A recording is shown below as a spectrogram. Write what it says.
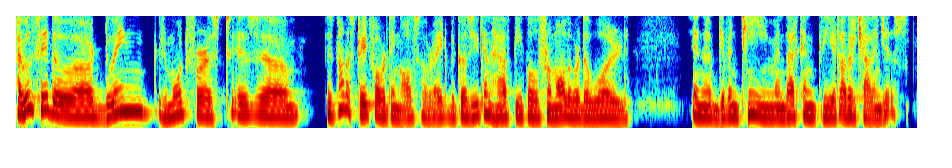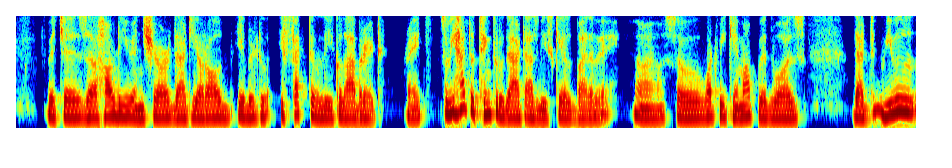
I will say though, uh, doing remote first is. Um, is not a straightforward thing also right because you can have people from all over the world in a given team, and that can create other challenges, which is uh, how do you ensure that you're all able to effectively collaborate, right? So we had to think through that as we scaled, by the way. Uh, so what we came up with was that we will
